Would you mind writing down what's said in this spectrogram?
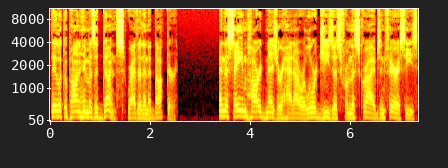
They look upon him as a dunce rather than a doctor. And the same hard measure had our Lord Jesus from the scribes and Pharisees,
